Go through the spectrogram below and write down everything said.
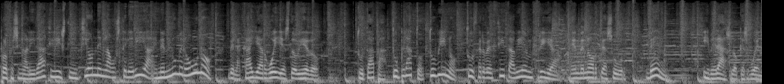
Profesionalidad y distinción en la hostelería en el número uno de la calle Argüelles de Oviedo. Tu tapa, tu plato, tu vino, tu cervecita bien fría en de norte a sur. Ven y verás lo que es bueno.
